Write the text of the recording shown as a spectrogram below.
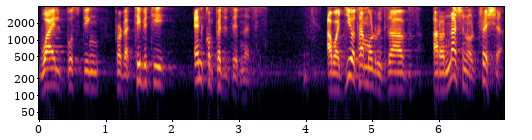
while boosting productivity and competitiveness. Our geothermal reserves are a national treasure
